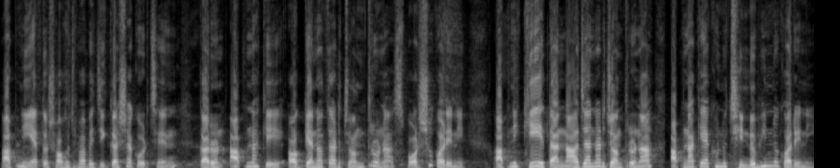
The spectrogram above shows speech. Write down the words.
আপনি এত সহজভাবে জিজ্ঞাসা করছেন, কারণ আপনাকে অজ্ঞানতার যন্ত্রণা স্পর্শ করেনি। আপনি কে তা না জানার যন্ত্রণা আপনাকে এখনও ছিন্নভিন্ন করেনি।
